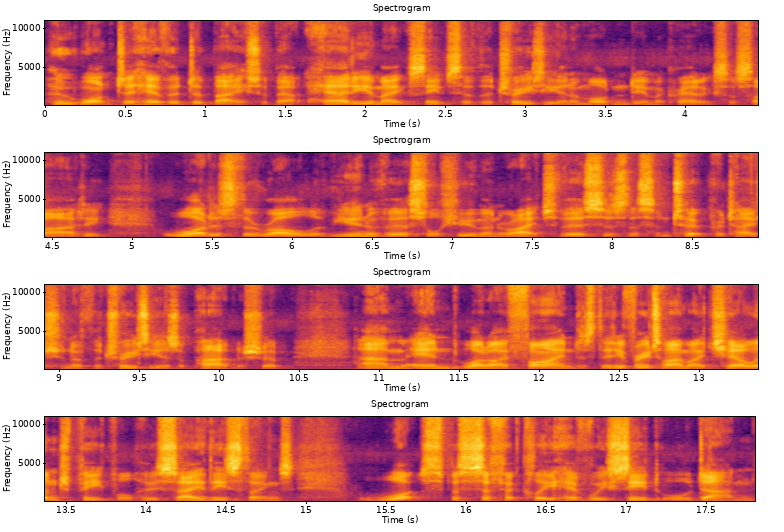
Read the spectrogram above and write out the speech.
who want to have a debate about how do you make sense of the treaty in a modern democratic society? What is the role of universal human rights versus this interpretation of the treaty as a partnership? Um, and what I find is that every time I challenge people who say these things, what specifically have we said or done?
